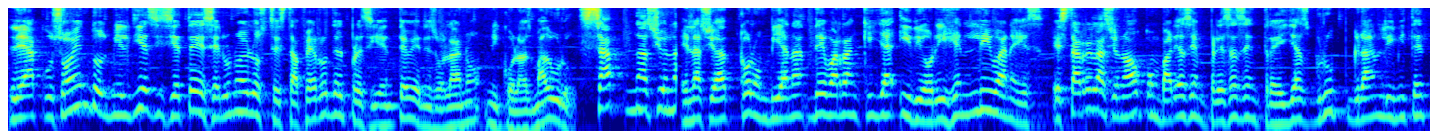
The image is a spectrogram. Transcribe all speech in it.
le acusó en 2017 de ser uno de los testaferros del presidente venezolano Nicolás Maduro. SAP Nacional en la ciudad colombiana de Barranquilla y de origen libanés está relacionado con varias empresas, entre ellas Group Grand Limited,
